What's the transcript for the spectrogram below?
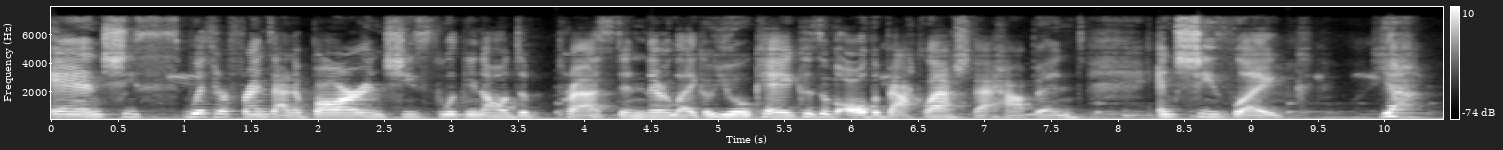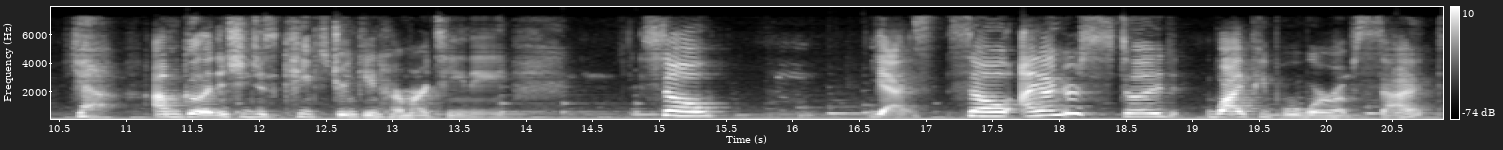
And she's with her friends at a bar and she's looking all depressed. And they're like are you okay? Because of all the backlash that happened. And she's like yeah yeah I'm good. And she just keeps drinking her martini. So yes so I understood why people were upset.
